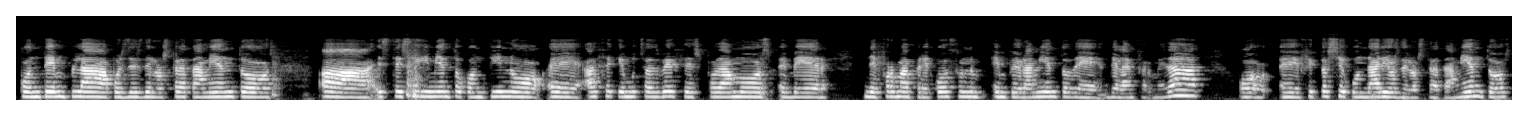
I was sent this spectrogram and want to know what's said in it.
contempla pues desde los tratamientos a este seguimiento continuo eh, hace que muchas veces podamos ver de forma precoz un empeoramiento de la enfermedad o efectos secundarios de los tratamientos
